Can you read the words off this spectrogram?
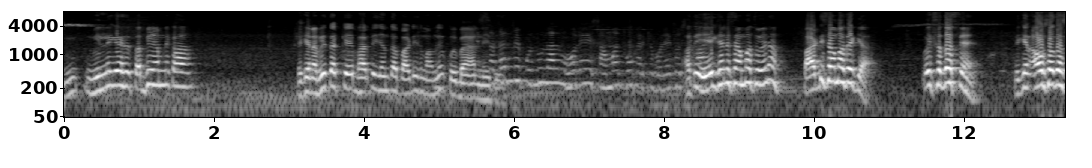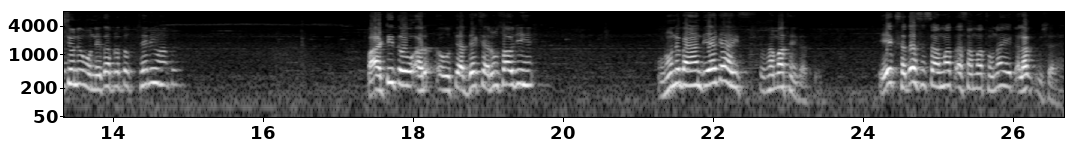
मिलने गए थे तब भी हमने कहा। लेकिन अभी तक के भारतीय जनता पार्टी इस मामले में कोई बयान नहीं दिया सदन में पुन्नूलाल मोहरे सहमत हो करके बोले तो अरे एक जने सहमत हुए ना। पार्टी सहमत है क्या? वो एक सदस्य हैं। लेकिन और सदस्यों ने वो नेता प्रतिपक्ष तो थे नहीं वहाँ पे। पार्टी तो अर, उसके अध्यक्ष अरुण साहू जी हैं। उन्होंने बयान दिया क्या? सहमत हैं करके। एक सदस्य सहमत असहमत होना एक अलग विषय है।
